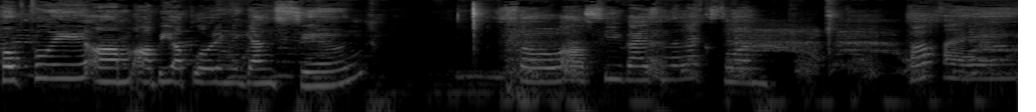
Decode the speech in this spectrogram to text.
hopefully, um, I'll be uploading again soon. So I'll see you guys in the next one. Bye.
